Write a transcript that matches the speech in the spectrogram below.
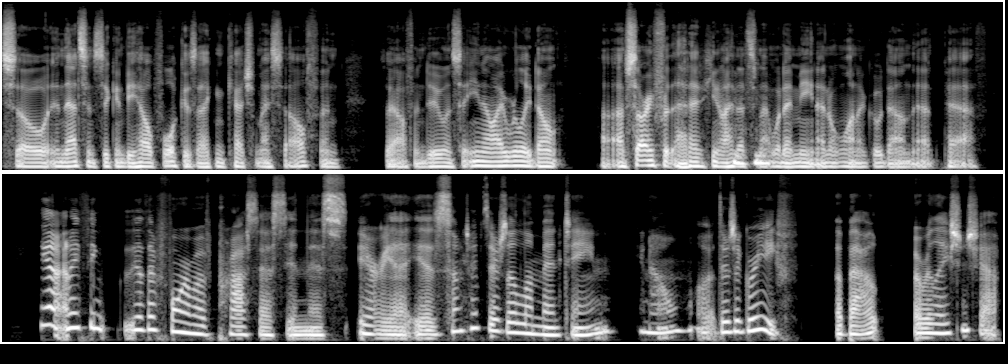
So, in that sense, it can be helpful because I can catch myself, and as I often do, and say, you know, I really don't. Uh, I'm sorry for that. I, you know, that's mm-hmm. not what I mean. I don't want to go down that path. Yeah, and I think the other form of process in this area is sometimes there's a lamenting. You know, uh, there's a grief about a relationship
